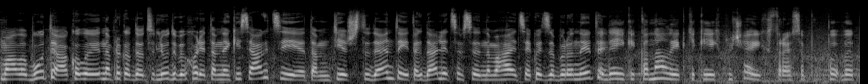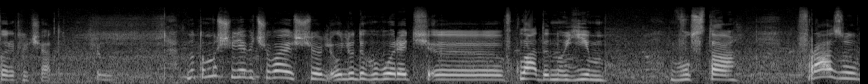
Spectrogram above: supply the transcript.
мало бути. А коли, наприклад, от люди виходять там на якісь акції, там ті ж студенти і так далі, це все намагається якось заборонити. Деякі канали, як тільки я їх включаю, їх стараюся пе- пе- переключати. Чому? Ну тому що я відчуваю, що люди говорять е, вкладену їм в уста фразу,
